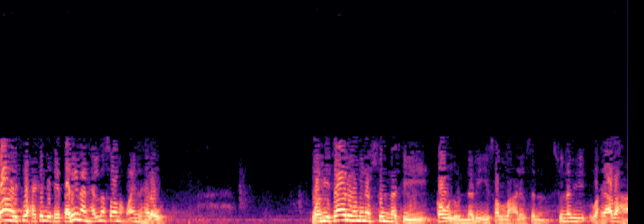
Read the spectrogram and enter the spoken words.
daahirki waxa ka bixi qariin aan helno sooma waa in la helo. ومثاaله min السuنة qowل النaبي salى الlه عليه waslم sunadii waxyaabaha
